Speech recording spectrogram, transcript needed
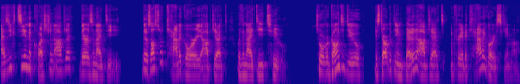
As you can see in the question object, there is an ID. There's also a category object with an ID too. So what we're going to do is start with the embedded object and create a category schema.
